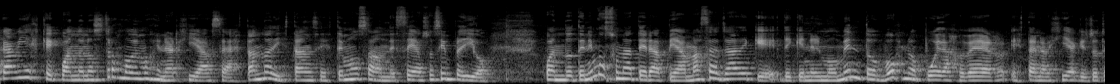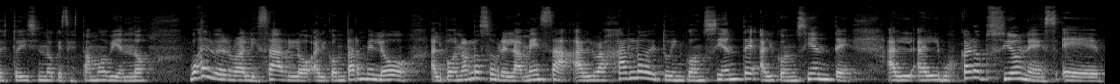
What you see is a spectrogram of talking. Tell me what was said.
Gaby, es que cuando nosotros movemos energía, o sea, estando a distancia, estemos a donde sea, yo siempre digo, cuando tenemos una terapia, más allá de que, de que en el momento vos no puedas ver esta energía que yo te estoy diciendo que se está moviendo, vos al verbalizarlo, al contármelo, al ponerlo sobre la mesa, al bajarlo de tu inconsciente al consciente, al, buscar opciones eh,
